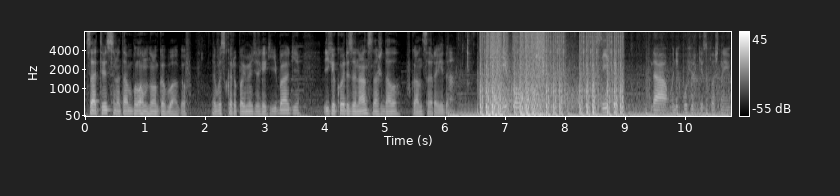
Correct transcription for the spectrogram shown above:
соответственно, там было много багов. И вы скоро поймете, какие баги и какой резонанс нас ждал в конце рейда. Да, у них буферки сплошные.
